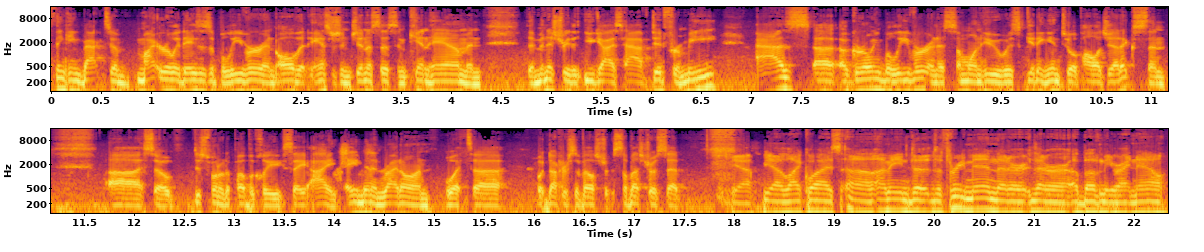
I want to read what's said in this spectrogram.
thinking back to my early days as a believer and all that Answers in Genesis and Ken Ham and the ministry that you guys have did for me as a, a growing believer and as someone who was getting into apologetics. And uh, so, just wanted to publicly say, I amen and right on what uh, what Dr. Silvestro, Silvestro said. Yeah, yeah. Likewise, uh, I mean the the three men that are that are above me right now,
